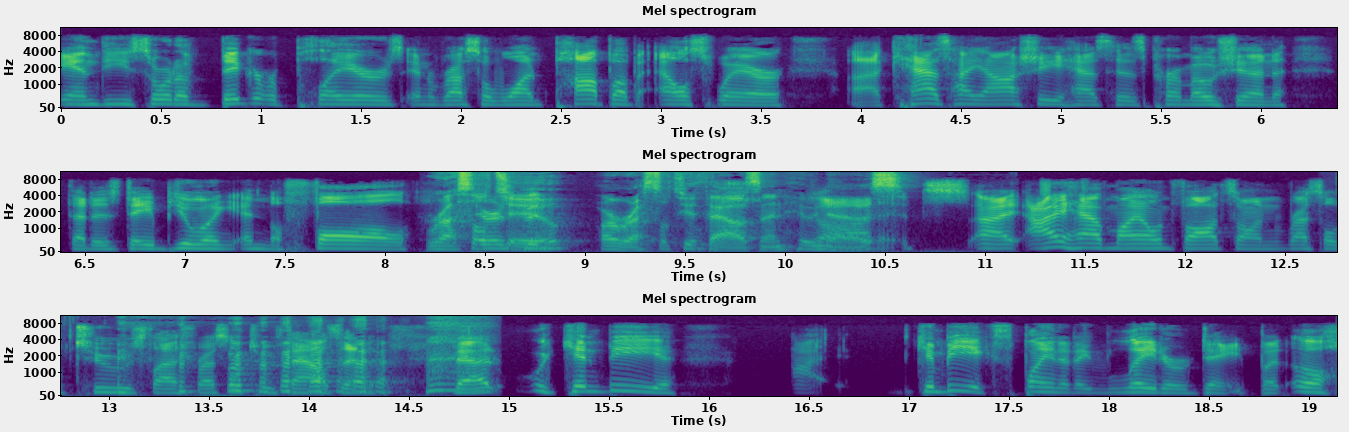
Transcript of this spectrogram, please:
and these sort of bigger players in Wrestle One pop up elsewhere. Uh, Kaz Hayashi has his promotion that is debuting in the fall. Wrestle There's 2 been- or Wrestle 2000, who God, knows? It's I, I have my own thoughts on Wrestle 2 slash Wrestle 2000 that can be can be explained at a later date. But oh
